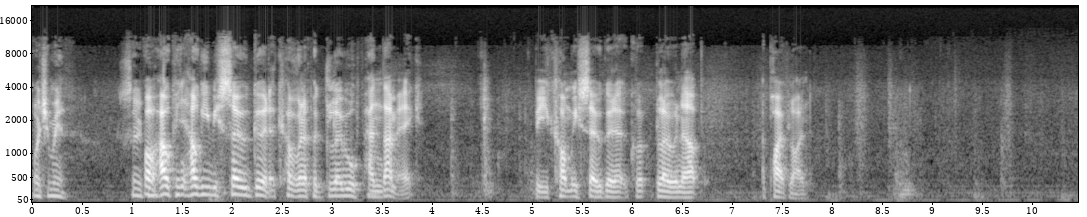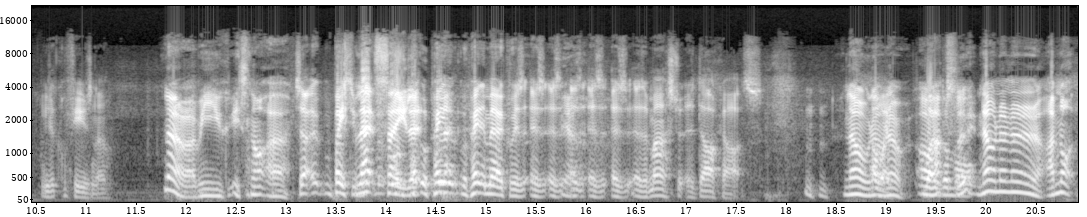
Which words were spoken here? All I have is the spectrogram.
What do you mean? So Well, how can how can you be so good at covering up a global pandemic, but you can't be so good at blowing up a pipeline? You look confused now. no, I mean you, it's not a. So uh, basically, Let's we're, say we're, let- we're, painting, let- we're painting America as as, as, Yeah. as, as, as, a master at the dark arts. No, no, wait. no. Oh, absolutely. No, no, no, no, no. I'm not.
